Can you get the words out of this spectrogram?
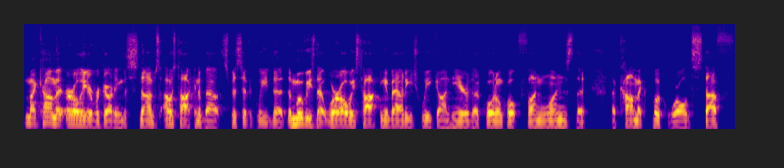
my comment earlier regarding the snubs, I was talking about specifically the the movies that we're always talking about each week on here, the quote unquote fun ones, the the comic book world stuff.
